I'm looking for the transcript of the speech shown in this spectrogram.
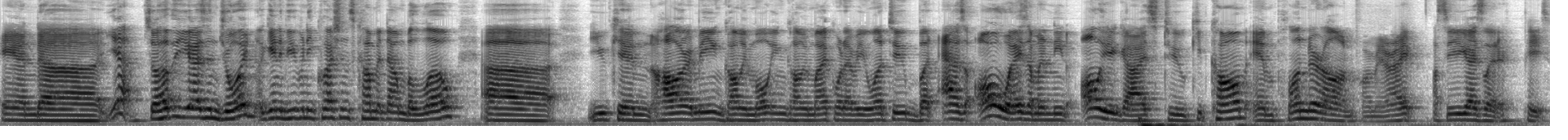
And uh, yeah, so I hope that you guys enjoyed. Again, if you have any questions, comment down below. Uh, you can holler at me. You can call me Mo. You can call me Mike, whatever you want to. But as always, I'm going to need all of you guys to keep calm and plunder on for me, all right? I'll see you guys later. Peace.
